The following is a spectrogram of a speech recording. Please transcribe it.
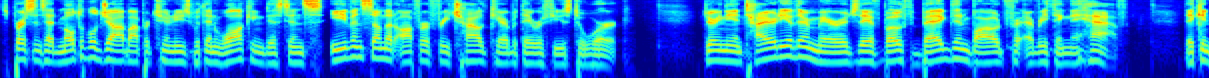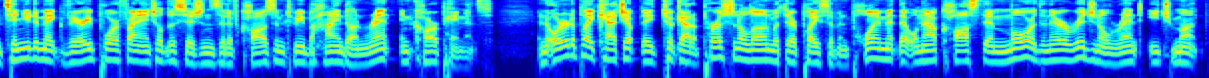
This person's had multiple job opportunities within walking distance, even some that offer free childcare, but they refuse to work. During the entirety of their marriage, they have both begged and borrowed for everything they have. They continue to make very poor financial decisions that have caused them to be behind on rent and car payments. In order to play catch up, they took out a personal loan with their place of employment that will now cost them more than their original rent each month.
